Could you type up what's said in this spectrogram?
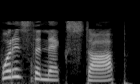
What is the next stop?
